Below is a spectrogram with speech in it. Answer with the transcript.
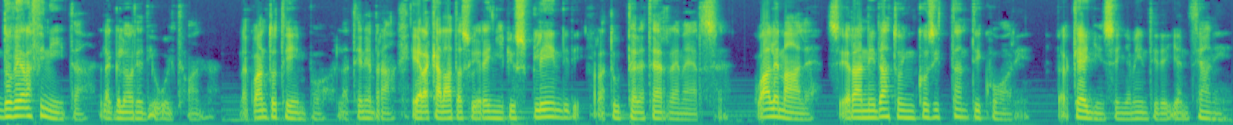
dove era finita la gloria di Ultman. Da quanto tempo la tenebra era calata sui regni più splendidi fra tutte le terre emerse. Quale male si era annidato in così tanti cuori? Perché gli insegnamenti degli anziani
